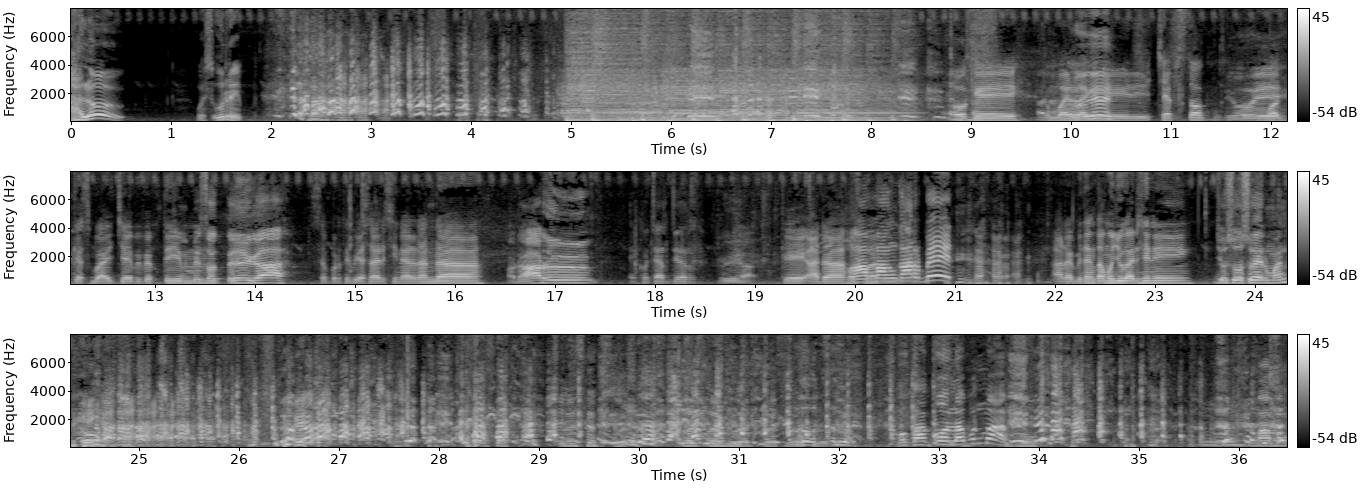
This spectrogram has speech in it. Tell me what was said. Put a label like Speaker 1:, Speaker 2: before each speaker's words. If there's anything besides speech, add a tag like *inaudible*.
Speaker 1: Halo. Wes urip.
Speaker 2: Oke, kembali
Speaker 3: Oke.
Speaker 2: lagi di Chapstock
Speaker 3: Yoi.
Speaker 2: Podcast by CPV Team.
Speaker 3: Episode 3
Speaker 2: Seperti biasa di sini ada Nanda.
Speaker 3: Ada Aru
Speaker 1: Eco Charger.
Speaker 3: Iya
Speaker 2: Oke, ada host
Speaker 1: Mamang
Speaker 2: baru.
Speaker 1: Karbit. *laughs*
Speaker 2: Ada bintang tamu juga di sini.
Speaker 1: Joshua Suherman. *laughs* Coca-Cola pun mabuk. Mamang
